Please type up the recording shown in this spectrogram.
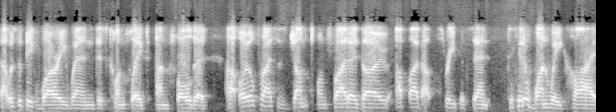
That was the big worry when this conflict unfolded. Uh, oil prices jumped on Friday, though, up by about 3% to hit a one week high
